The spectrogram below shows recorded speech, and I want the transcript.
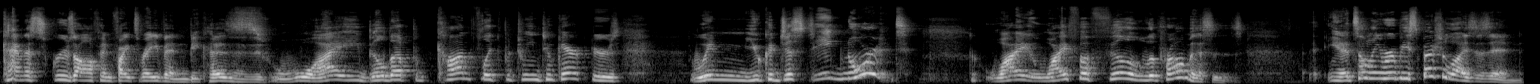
kind of screws off and fights Raven because why build up conflict between two characters when you could just ignore it? Why why fulfill the promises? You know, it's something RWBY specializes in.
